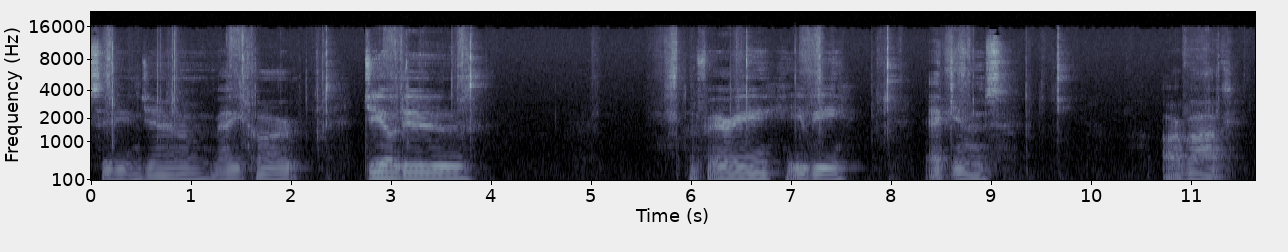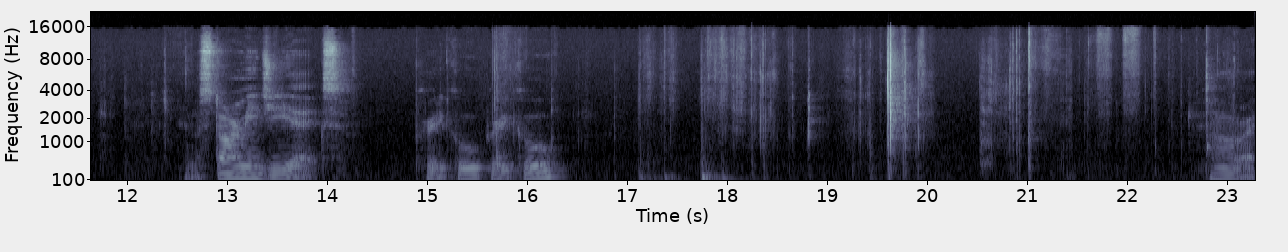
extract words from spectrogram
City and Gem. Magikarp. Geodude. Clefairy. Eevee. Ekans. Arbok. And the Starmie GX. Pretty cool, pretty cool. All right.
